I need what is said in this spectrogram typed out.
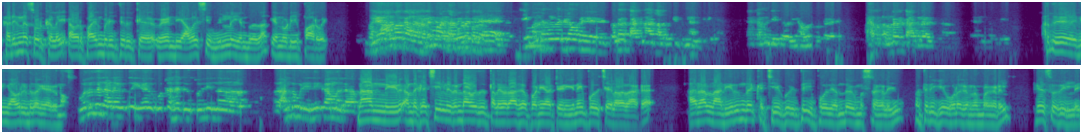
கடின சொற்களை அவர் பயன்படுத்தி இருக்க வேண்டிய அவசியம் இல்லை என்பதுதான் என்னுடைய பார்வை. அது நீங்க அவர்கிட்ட தான் கேட்கணும். ஒழுங்கு நடவடிக்கை ஏழு குற்றச்சாட்டு சொல்லி நான் அந்த கட்சியில் இரண்டாவது தலைவராக பணியாற்றிய இணை பொதுச் செயலாளராக அதனால் நான் இருந்த கட்சியை குறித்து இப்போது எந்த விமர்சனங்களையும் பத்திரிகை ஊடக நிறுவனங்களில் பேசுவதில்லை.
